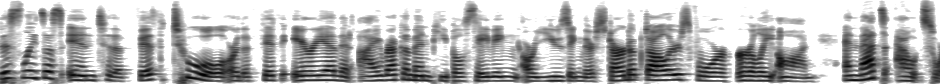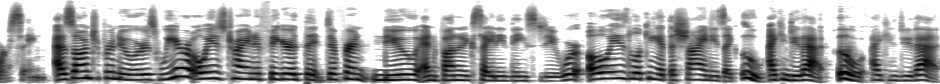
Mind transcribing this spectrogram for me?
this leads us into the fifth tool or the fifth area that I recommend people saving or using their startup dollars for early on and that's outsourcing. As entrepreneurs, we are always trying to figure out the different new and fun and exciting things to do. We're always looking at the shinies like, ooh, I can do that. Ooh, I can do that.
